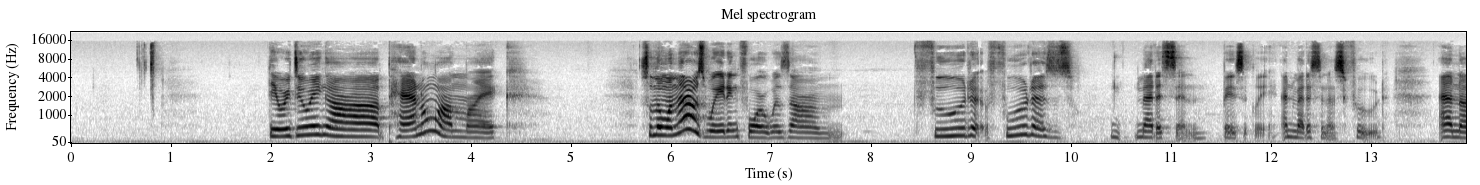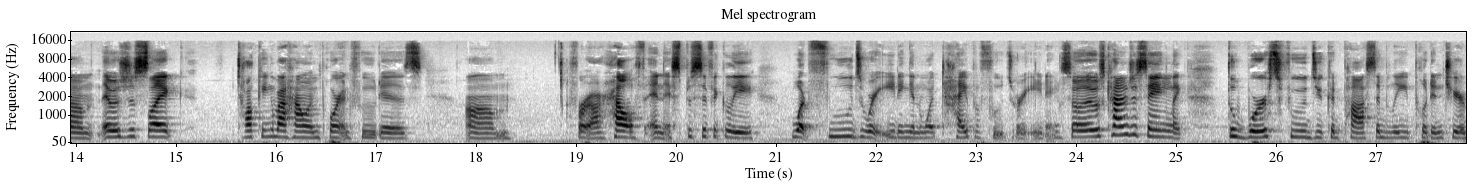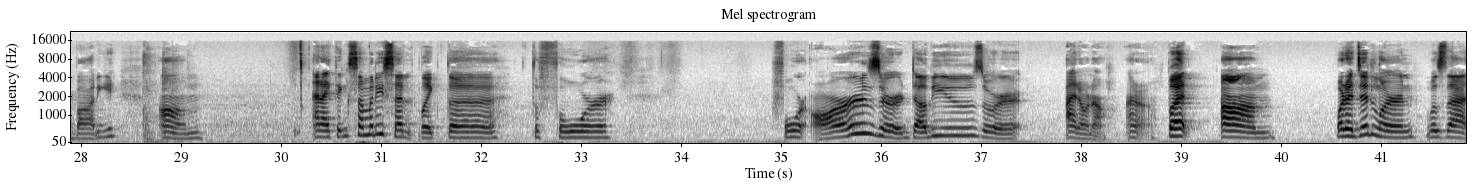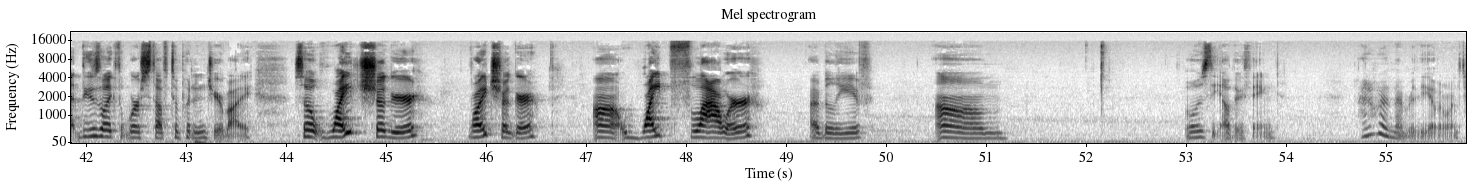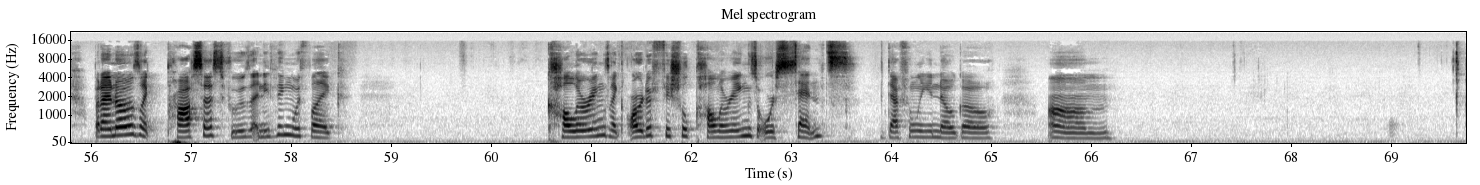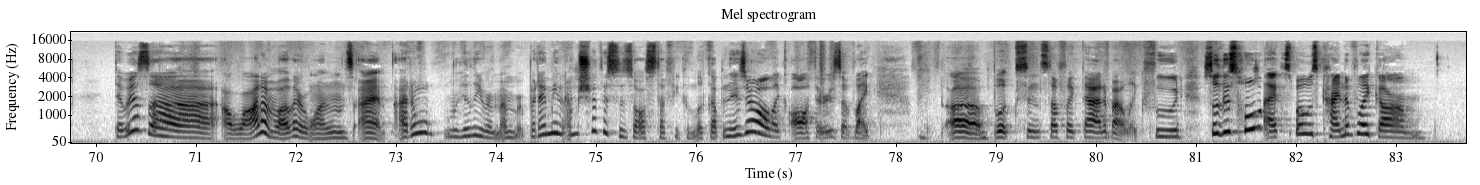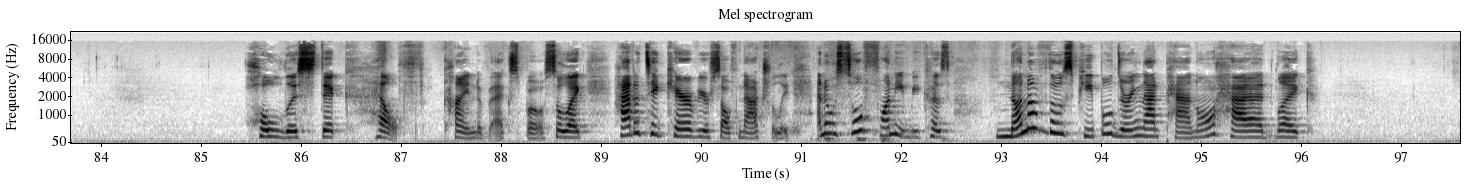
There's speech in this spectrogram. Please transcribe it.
they were doing a panel on like so the one that I was waiting for was um food food as medicine basically and medicine as food. And um it was just like talking about how important food is um for our health and specifically what foods we're eating and what type of foods we're eating. So it was kind of just saying like the worst foods you could possibly put into your body. Um and I think somebody said like the the four four R's or W's or I don't know. I don't know. But um what I did learn was that these are like the worst stuff to put into your body. So white sugar, white sugar, uh, white flour, I believe. Um, what was the other thing? I don't remember the other ones, but I know it was like processed foods, anything with like colorings, like artificial colorings or scents definitely a no go. Um, there was uh, a lot of other ones. I I don't really remember, but I mean, I'm sure this is all stuff you can look up, and these are all like authors of like uh, books and stuff like that about like food. So this whole expo is kind of like um holistic health kind of expo. So like how to take care of yourself naturally. And it was so funny because none of those people during that panel had like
